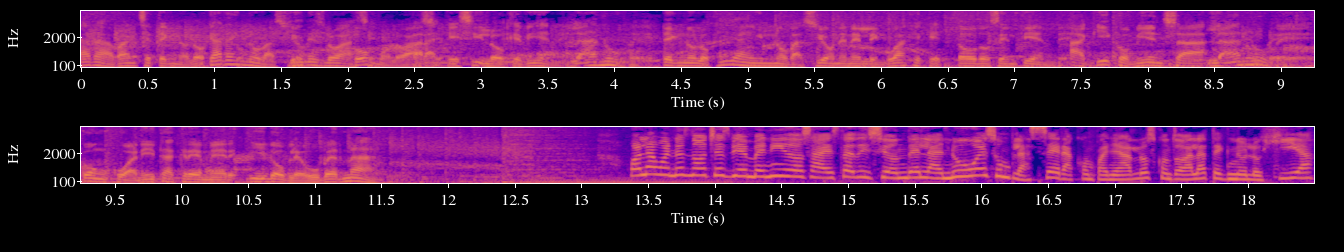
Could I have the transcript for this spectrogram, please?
Cada avance tecnológico, cada innovación es lo hace, cómo lo hace, para que si lo que viene. La nube. Tecnología e innovación en el lenguaje que todos entienden. Aquí comienza La Nube con Juanita Kremer y W Bernal. Hola, buenas noches, bienvenidos a esta edición de La Nube. Es un placer acompañarlos con toda la tecnología,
